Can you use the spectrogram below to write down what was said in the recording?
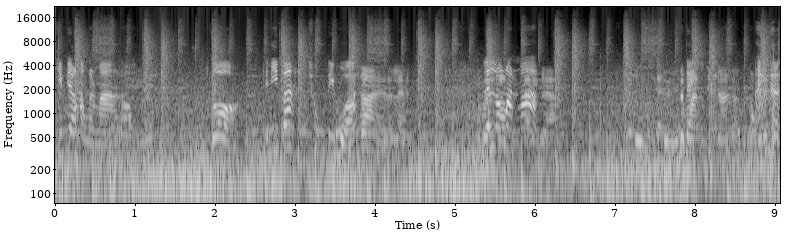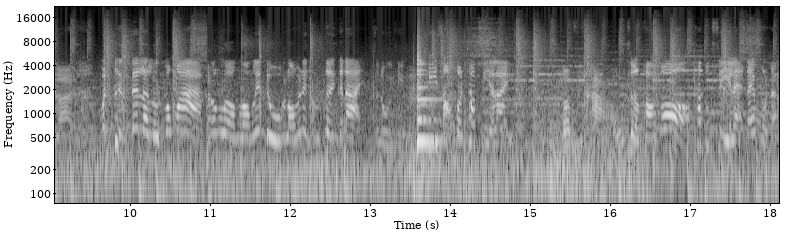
คลิปที่เราทำกันมาเหรอ ก็อันนี้ปะชุบตีหัว ใช่นั่นแหละเล่นแล้วมันมากแล้วไม่รู้เหมือนกันแต่มันจริงนะแบบต้องเล่นได้นะมันตื่นเต้นและลุ้นมากๆต้องลองลองเล่นดูลองไม่เล่นกับเพื่อนก็ได้สนุกจริงอืมๆพี่สองคนชอบสีอะไรก็สีขาวส่วนเขาก็ชอบทุกสีแหละได้หมดอะ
